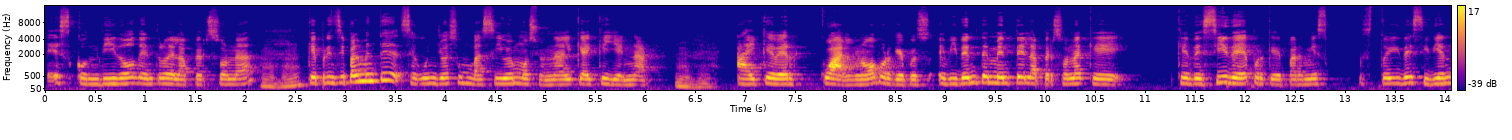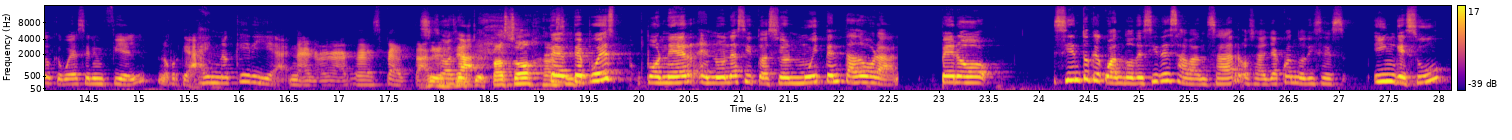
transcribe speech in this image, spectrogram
escondido dentro de la persona que principalmente, según yo, es un vacío emocional que hay que llenar. Hay que ver cuál, ¿no? Porque pues evidentemente la persona que, que decide, porque para mí es estoy decidiendo que voy a ser infiel, no porque, ay, no quería, no, no, no, respeta. Sí, o sea, ¿qué pasó? Te, te, puedes poner en una situación muy tentadora, pero siento que cuando decides avanzar, o sea, ya cuando dices Ingesu,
